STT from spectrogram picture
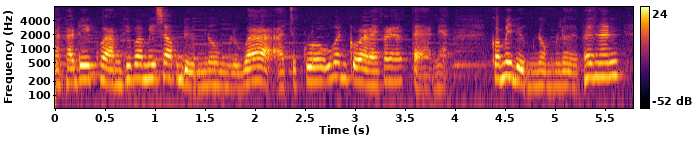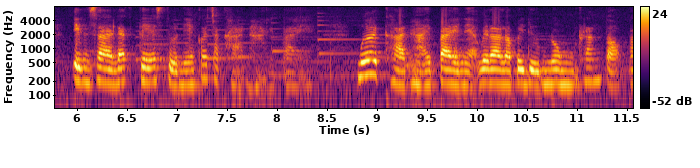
นะคะ ด้วยความที่ว่าไม่ชอบดื่มนม หรือว่าอาจจะกลัวอ้วนกลัวอะไรก็แล้วแต่เนี่ยก็ไม่ดื่มนมเลย เพราะฉะนั้นเอนไซม์แลคเตสตัวเนี้ยก็จะขาดหายไป เมื่อขาดหายไปเนี่ยเวลาเราไปดื่มนมครั้งต่อไป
